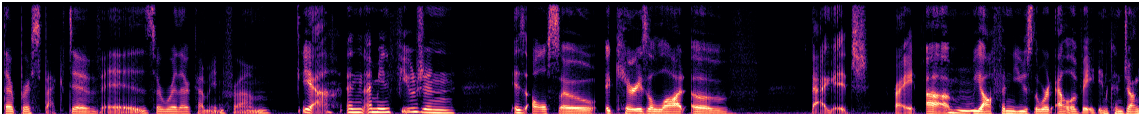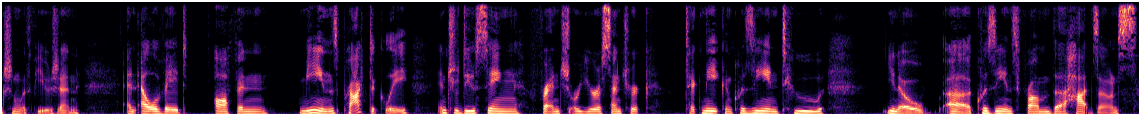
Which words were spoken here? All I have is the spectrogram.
their perspective is or where they're coming from. Yeah. And I mean, fusion is also, it carries a lot of baggage, right? Um, mm-hmm. We often use the word elevate in conjunction with fusion, and elevate often means practically introducing French or Eurocentric technique and cuisine to, you know, uh, cuisines from the hot zones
